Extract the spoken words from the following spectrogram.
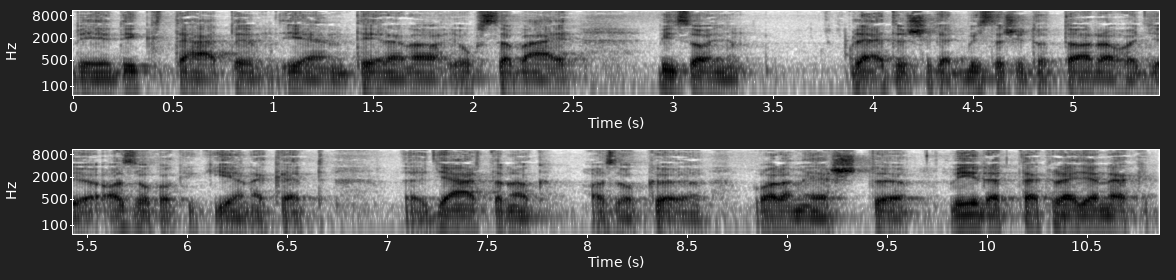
védik, tehát ilyen téren a jogszabály bizony lehetőséget biztosított arra, hogy azok, akik ilyeneket gyártanak, azok valamelyest védettek legyenek.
